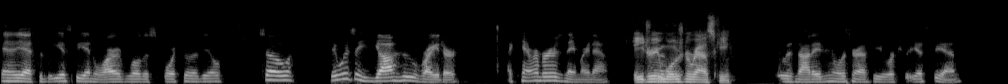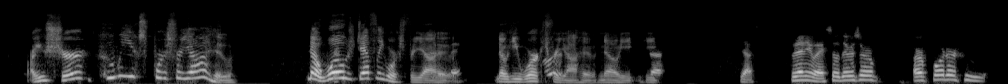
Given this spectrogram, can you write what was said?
And yeah, to the ESPN Wide World of Sports sort of deal. So there was a Yahoo writer. I can't remember his name right now. Adrian Wojnarowski. It was not Adrian Wojnarowski. He works for ESPN. Are you sure? Who works for Yahoo? No, Woj definitely works for Yahoo. No, he worked for Yahoo. No, he he. But anyway, so there's a, a reporter who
